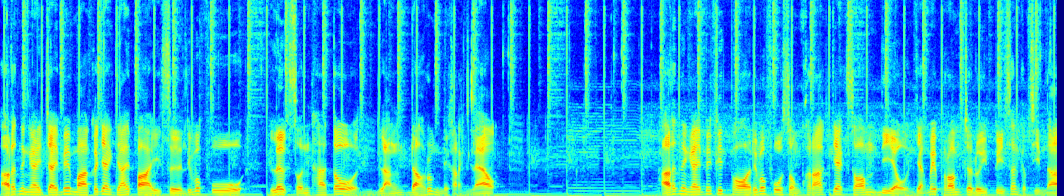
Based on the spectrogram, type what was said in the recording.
เอาละยังไงใจไม่มาก็แยกย้ายไปสื่อลิเวอร์พูลเลิกสนฮาโต้หลังดาวรุ่งในครั้งที่แล้วอาละยังไงไม่ฟิตพอลิเวอร์พูลส่งครักแยกซ้อมเดี่ยว ยังไม่พร้อมจะลุยปีสั้นกับทีมนะ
